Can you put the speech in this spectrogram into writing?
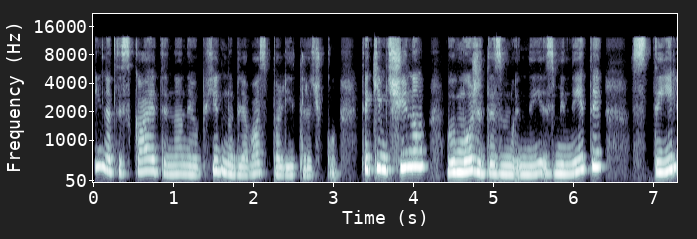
і натискаєте на необхідну для вас палітрочку. Таким чином ви можете змінити стиль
